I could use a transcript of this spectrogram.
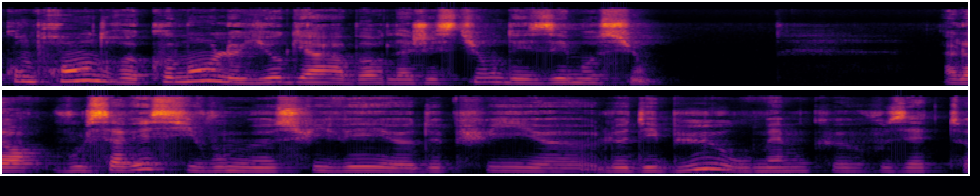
comprendre comment le yoga aborde la gestion des émotions. Alors, vous le savez si vous me suivez euh, depuis le début ou même que vous êtes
